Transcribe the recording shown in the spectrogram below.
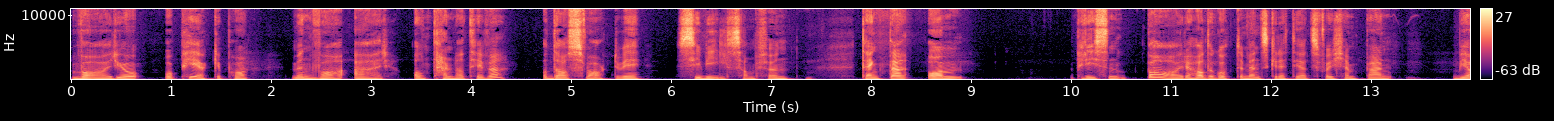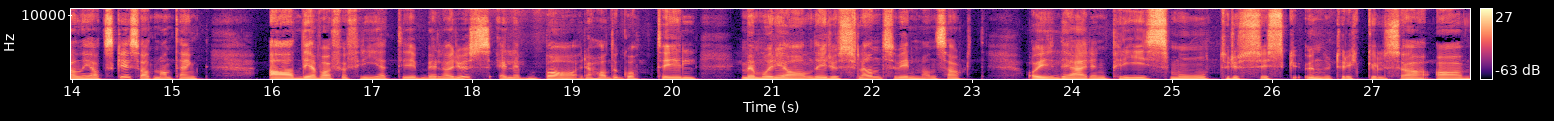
var jo å peke på men hva er alternativet? Og da svarte vi sivilsamfunn. Tenk deg om prisen bare hadde gått til menneskerettighetsforkjemperen Bialyatsky, så hadde man tenkt ah, det var for frihet i Belarus, eller bare hadde gått til memorialet i Russland, så ville man sagt oi, det er en pris mot russisk undertrykkelse av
